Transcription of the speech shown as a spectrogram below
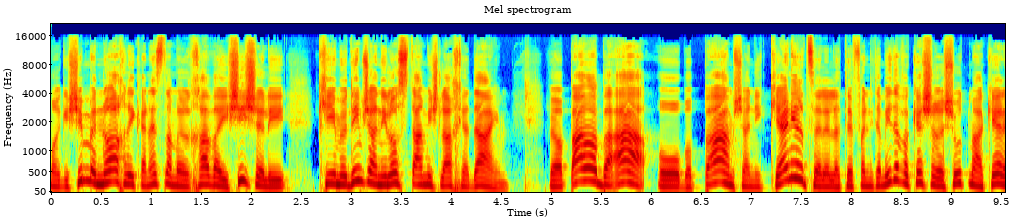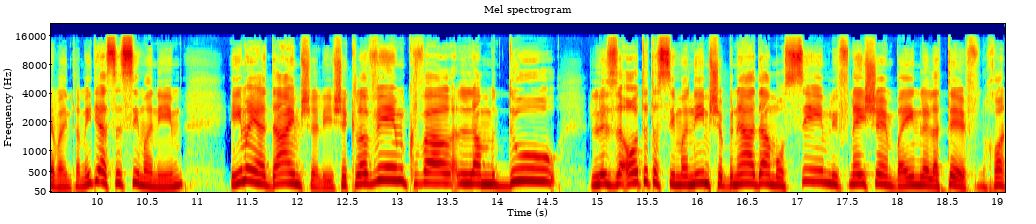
מרגישים בנוח להיכנס למרחב האישי שלי, כי הם יודעים שאני לא סתם משלח ידיים. ובפעם הבאה, או בפעם שאני כן ארצה ללטף, אני תמיד אבקש רשות מהכלב, אני תמיד אעשה סימנים עם הידיים שלי, שכלבים כבר למדו לזהות את הסימנים שבני אדם עושים לפני שהם באים ללטף, נכון?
